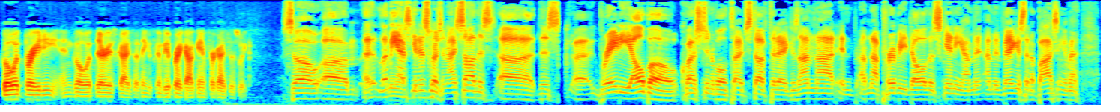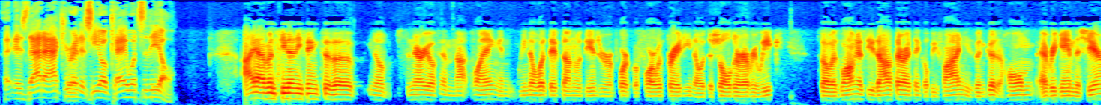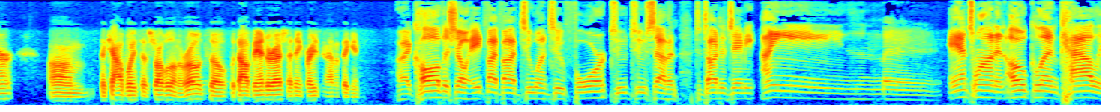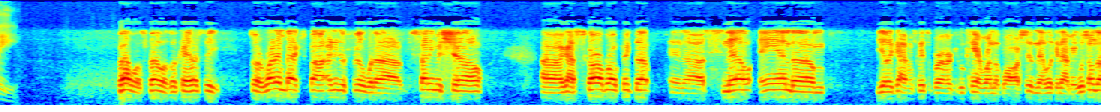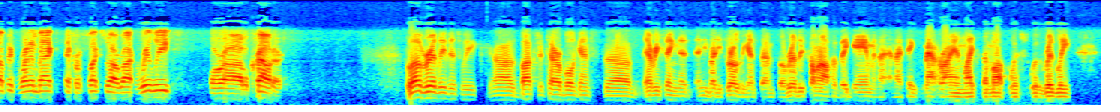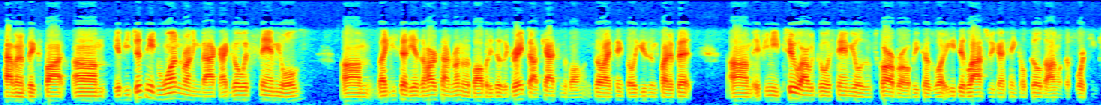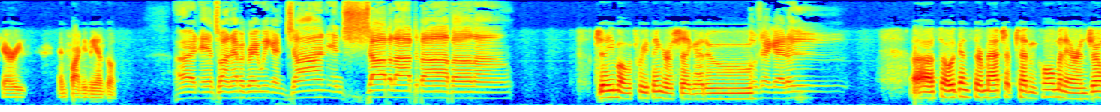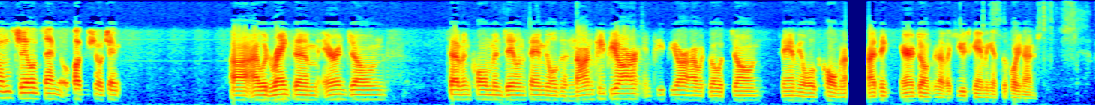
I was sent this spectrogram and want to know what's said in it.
go with Brady and go with Derrius Guice. I think it's going to be a breakout game for Guice this week. So um, uh, let me ask you this question. I saw this uh, this uh, Brady elbow questionable type stuff today because I'm not in, I'm not privy to all the skinny. I'm in, I'm in Vegas at a boxing event. Uh, is that accurate? Is he okay? What's the deal? I haven't seen anything to the you know scenario of him not playing, and we know what they've done with the injury report before with Brady. You know, with the shoulder every week. So as long as he's out there, I think he'll be fine. He's been good at home every game this year. Um, the Cowboys have struggled on the road, so without Vander Esch, I think Brady's going to have a big game. All right, call the show 855 212 4227 to talk to Jamie Eisenberg. Antoine in Oakland, Cali. Fellas, fellas. Okay, let's see. So running back spot, I need to fill with uh, Sony Michel. Uh, I got Scarborough picked up, and uh, Snell, and um, the other guy from Pittsburgh who can't run the ball, sitting there looking at me. Which one do I pick running back? And for flex, do I rock Ridley or um, Crowder? Love Ridley this week. Uh, the Bucks are terrible against uh, everything that anybody throws against them. So Ridley's coming off a big game, and, and I think Matt Ryan lights them up with with Ridley having a big spot. Um, if you just need one running back, I'd go with Samuels. Um, like you said, he has a hard time running the ball, but he does a great job catching the ball, and so I think they'll use him quite a bit. Um, if you need two, I would go with Samuels and Scarborough because what he did last week, I think he'll build on with the 14 carries and finding the end zone. All right, Antoine, have a great weekend. John in Shabalop to Buffalo. JMO, three fingers, shagadoo. Oh, shagadoo. Uh, so against their matchup, Tevin Coleman, Aaron Jones, Jaylen Samuels. Love your show, Jamie. Uh, I would rank them Aaron Jones, Tevin Coleman, Jaylen Samuels in non PPR. In PPR, I would go with Jones, Samuels, Coleman. I think Aaron Jones is going to have a huge game against the 49ers.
